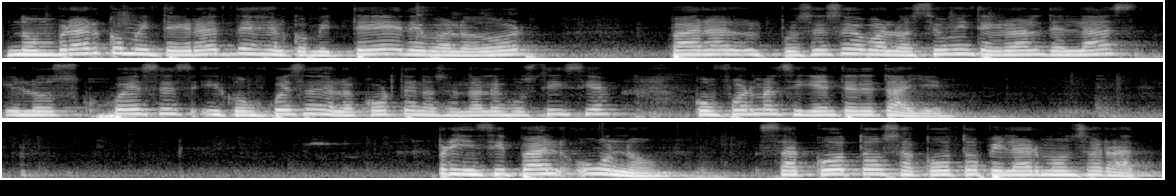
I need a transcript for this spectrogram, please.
nombrar como integrantes del Comité de Evaluador para el proceso de evaluación integral de las y los jueces y conjueces de la Corte Nacional de Justicia conforme al siguiente detalle. Principal 1, Sacoto, Sacoto, Pilar Monserrat.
